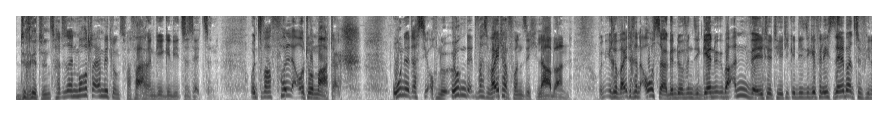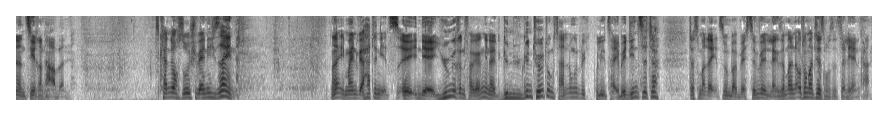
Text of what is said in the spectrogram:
Drittens hat es ein Mordermittlungsverfahren gegen die zu setzen. Und zwar vollautomatisch, ohne dass sie auch nur irgendetwas weiter von sich labern. Und ihre weiteren Aussagen dürfen sie gerne über Anwälte tätigen, die sie gefälligst selber zu finanzieren haben. Das kann doch so schwer nicht sein. Na, ich meine, wir hatten jetzt äh, in der jüngeren Vergangenheit genügend Tötungshandlungen durch Polizeibedienstete, dass man da jetzt nun bei bestem Willen langsam mal einen Automatismus installieren kann.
